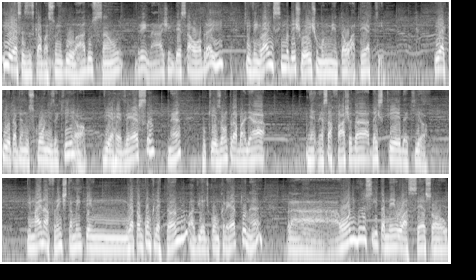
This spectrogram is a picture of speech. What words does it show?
E essas escavações do lado são drenagem dessa obra aí, que vem lá em cima, deixa o eixo monumental até aqui. E aqui eu tá vendo os cones aqui, ó, via reversa, né? Porque eles vão trabalhar né, nessa faixa da, da esquerda aqui, ó. E mais na frente também tem um, já estão concretando a via de concreto, né? Para ônibus e também o acesso ao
